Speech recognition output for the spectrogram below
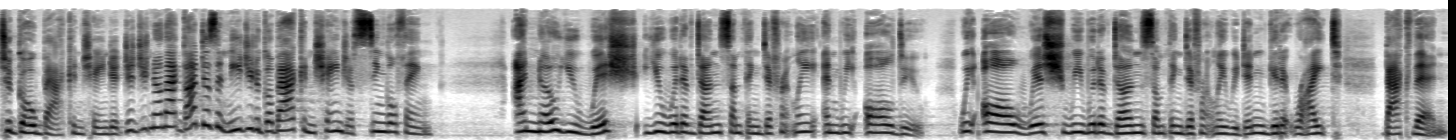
to go back and change it. Did you know that? God doesn't need you to go back and change a single thing. I know you wish you would have done something differently, and we all do. We all wish we would have done something differently. We didn't get it right back then.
